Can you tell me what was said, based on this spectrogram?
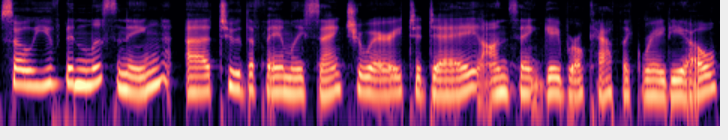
So you've been listening uh, to The Family Sanctuary today on St. Gabriel Catholic Radio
